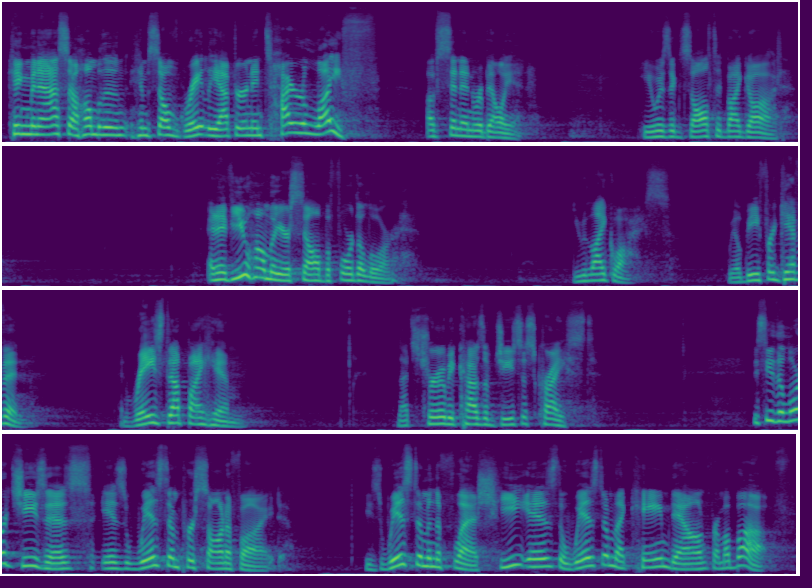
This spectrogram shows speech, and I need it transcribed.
King Manasseh humbled himself greatly after an entire life of sin and rebellion. He was exalted by God. And if you humble yourself before the Lord, you likewise will be forgiven and raised up by Him. That's true because of Jesus Christ. You see, the Lord Jesus is wisdom personified. He's wisdom in the flesh. He is the wisdom that came down from above.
